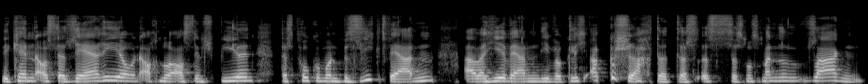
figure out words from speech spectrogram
Wir kennen aus der Serie und auch nur aus den Spielen, dass Pokémon besiegt werden, aber hier werden die wirklich abgeschlachtet. Das ist, das muss man sagen.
